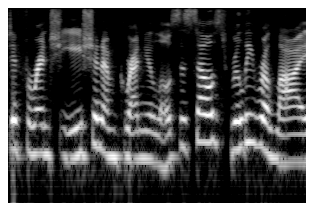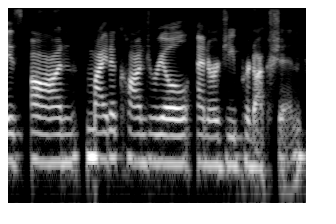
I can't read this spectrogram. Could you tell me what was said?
differentiation of granulosa cells really relies on mitochondrial energy production.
